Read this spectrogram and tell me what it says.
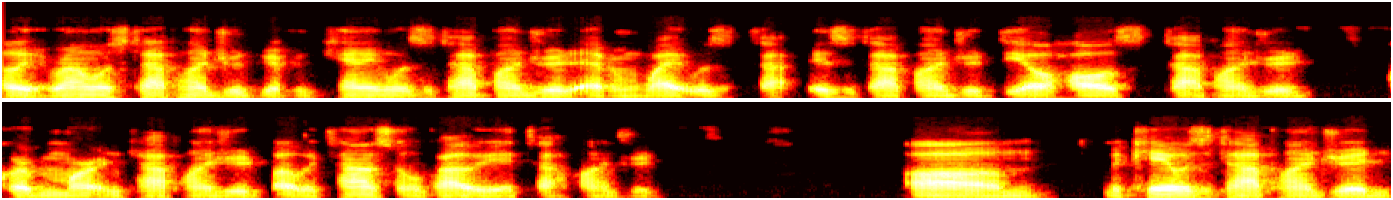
Heliot Ramos, top 100. Griffin Canning was a top 100. Evan White was a top, is a top 100. DL Hall is top 100. Corbin Martin, top 100. Bubba Thompson will probably be a top 100. Um, McKay was a top 100.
